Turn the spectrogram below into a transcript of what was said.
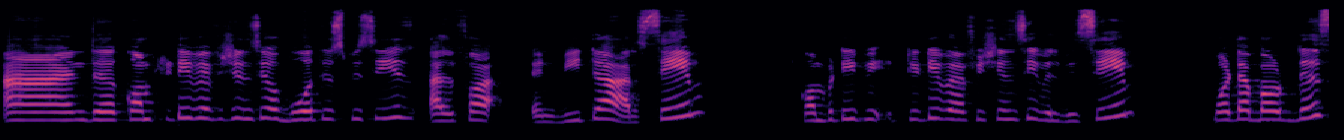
and uh, competitive efficiency of both species alpha and beta are same. Competitive efficiency will be same. What about this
